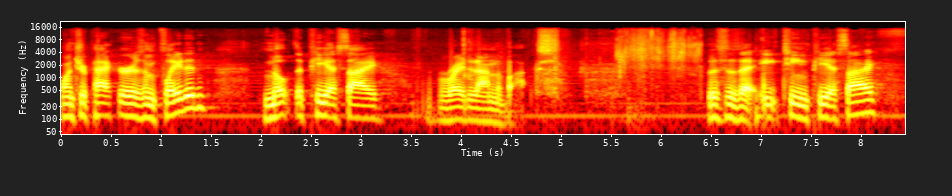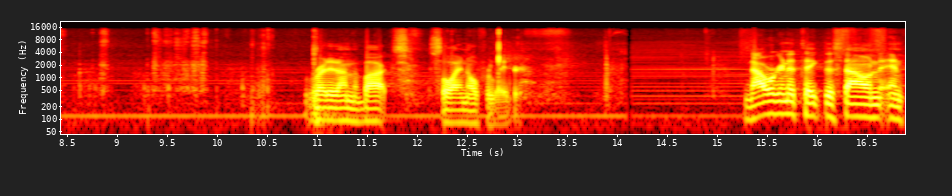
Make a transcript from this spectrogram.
Once your packer is inflated, note the PSI, write it on the box. This is at 18 PSI. Write it on the box so I know for later. Now we're gonna take this down and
